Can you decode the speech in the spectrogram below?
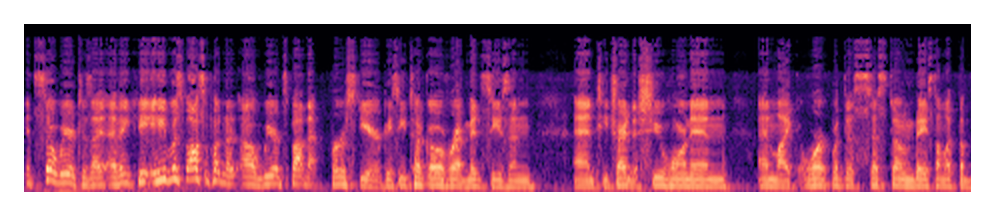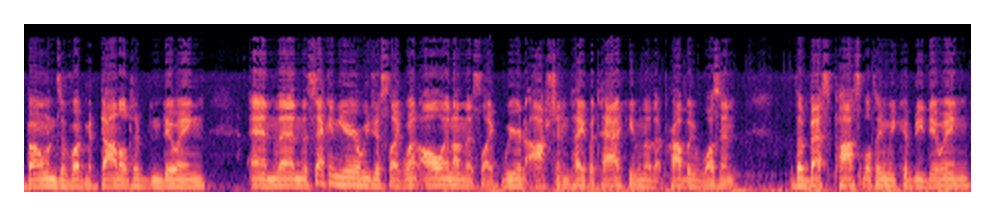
it's so weird because I, I think he, he was also put in a, a weird spot that first year because he took over at midseason and he tried to shoehorn in and like work with this system based on like the bones of what McDonald had been doing. And then the second year, we just like went all in on this like weird option type attack, even though that probably wasn't the best possible thing we could be doing.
